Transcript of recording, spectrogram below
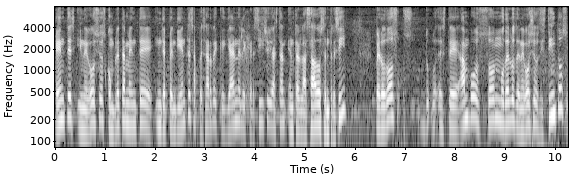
entes y negocios completamente independientes, a pesar de que ya en el ejercicio ya están entrelazados entre sí, pero dos, este, ambos son modelos de negocios distintos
